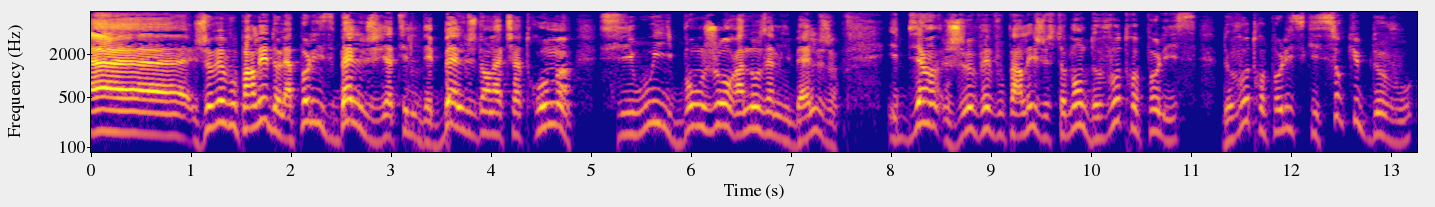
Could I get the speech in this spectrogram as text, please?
Euh, je vais vous parler de la police belge. Y a-t-il des Belges dans la chatroom? Si oui, bonjour à nos amis belges. Eh bien, je vais vous parler justement de votre police, de votre police qui s'occupe de vous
